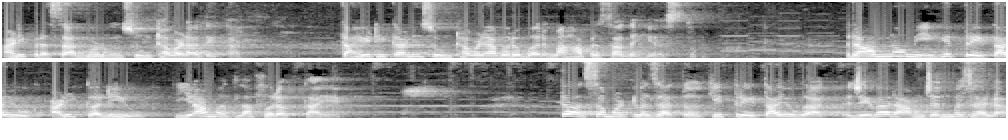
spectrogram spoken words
आणि प्रसाद म्हणून सुंठवडा देतात. काही ठिकाणी सुंठवड्याबरोबर महाप्रसादही असतो. रामनवमी हे त्रेतायुग आणि कलियुग यामधला फरक काय आहे? तर असं म्हटलं जातं की त्रेतायुगात जेव्हा रामजन्म झाला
